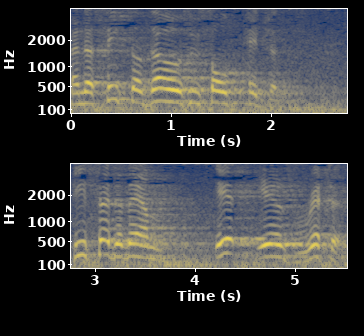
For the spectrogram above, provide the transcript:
and the seats of those who sold pigeons. He said to them, It is written,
